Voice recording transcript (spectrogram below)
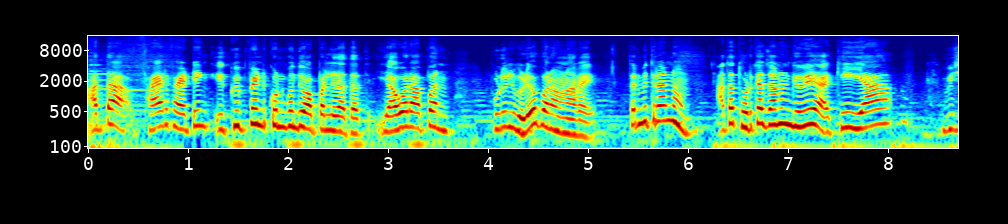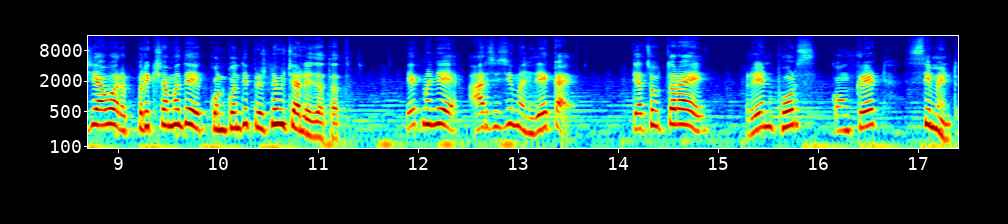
आता फायर फायटिंग इक्विपमेंट कोणकोणते वापरले जातात यावर आपण पुढील व्हिडिओ बनवणार आहे. तर मित्रांनो आता थोडक्यात जाणून घेऊया की या विषयावर परीक्षामध्ये कोणकोणते प्रश्न विचारले जातात. एक म्हणजे आर सी सी म्हणजे काय? त्याचं उत्तर आहे रेनफोर्स कॉन्क्रीट सिमेंट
